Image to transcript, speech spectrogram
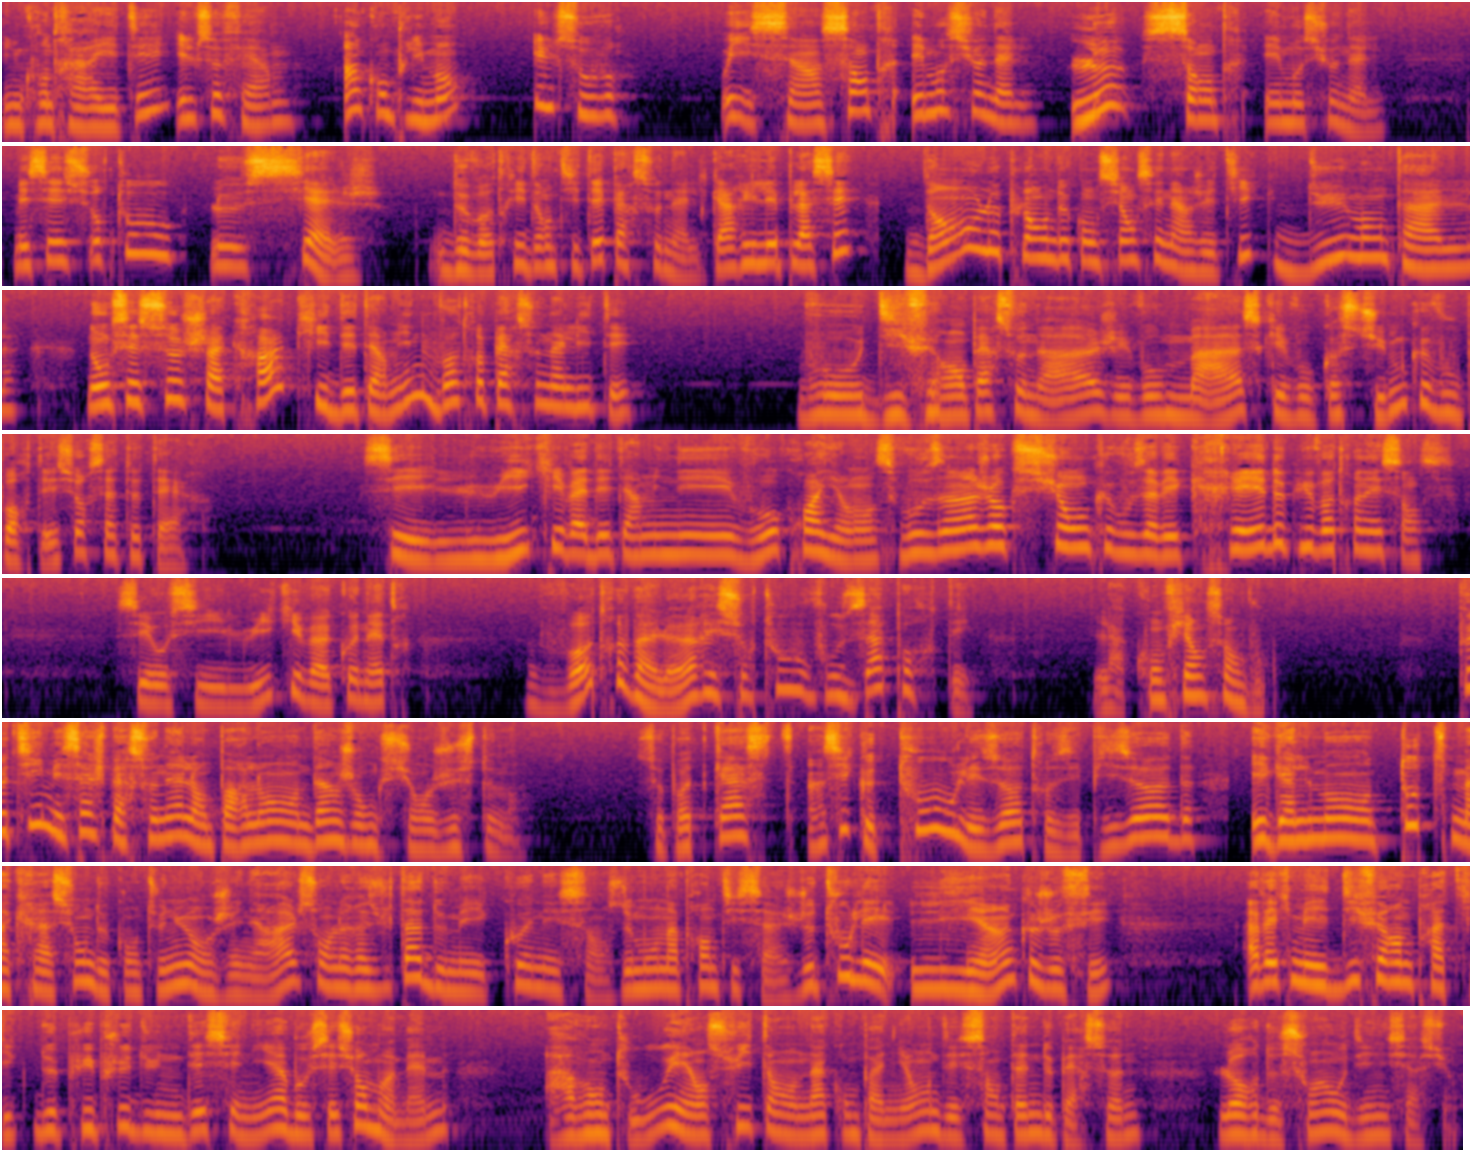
Une contrariété, il se ferme. Un compliment, il s'ouvre. Oui, c'est un centre émotionnel, le centre émotionnel. Mais c'est surtout le siège de votre identité personnelle, car il est placé dans le plan de conscience énergétique du mental. Donc c'est ce chakra qui détermine votre personnalité, vos différents personnages et vos masques et vos costumes que vous portez sur cette terre. C'est lui qui va déterminer vos croyances, vos injonctions que vous avez créées depuis votre naissance. C'est aussi lui qui va connaître votre valeur et surtout vous apporter la confiance en vous. Petit message personnel en parlant d'injonction justement. Ce podcast, ainsi que tous les autres épisodes, également toute ma création de contenu en général, sont le résultat de mes connaissances, de mon apprentissage, de tous les liens que je fais avec mes différentes pratiques depuis plus d'une décennie à bosser sur moi-même, avant tout, et ensuite en accompagnant des centaines de personnes lors de soins ou d'initiation.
